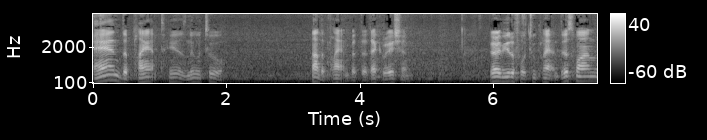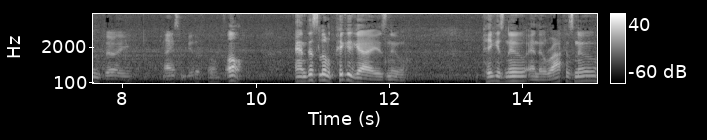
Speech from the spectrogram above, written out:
and the plant here is new too. Not the plant, but the decoration. Very beautiful two plant. This one very nice and beautiful. Oh, and this little piggy guy is new. The pig is new, and the rock is new,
